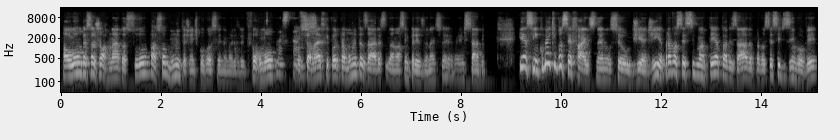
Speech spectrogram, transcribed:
Ao longo dessa jornada sua, passou muita gente por você, né, Marisol? Formou Bastante. profissionais que foram para muitas áreas da nossa empresa, né? Isso a gente sabe. E assim, como é que você faz né, no seu dia a dia para você se manter atualizada, para você se desenvolver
